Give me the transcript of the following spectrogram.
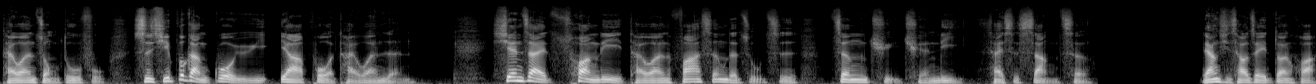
台湾总督府，使其不敢过于压迫台湾人。现在创立台湾发声的组织，争取权利才是上策。梁启超这一段话，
